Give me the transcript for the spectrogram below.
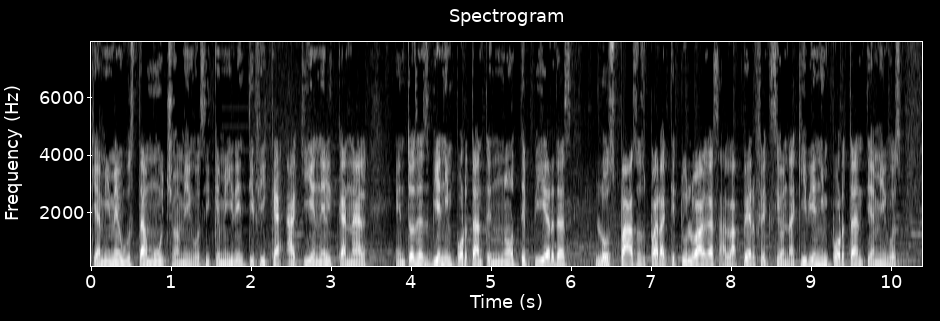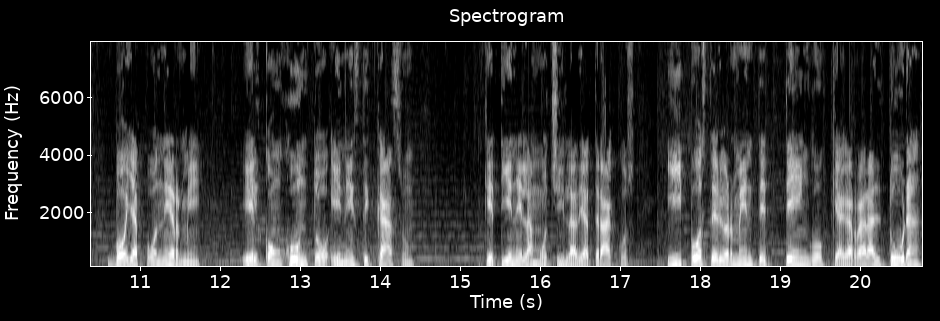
que a mí me gusta mucho amigos y que me identifica aquí en el canal. Entonces bien importante no te pierdas los pasos para que tú lo hagas a la perfección. Aquí bien importante amigos voy a ponerme el conjunto en este caso que tiene la mochila de atracos y posteriormente tengo que agarrar altura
